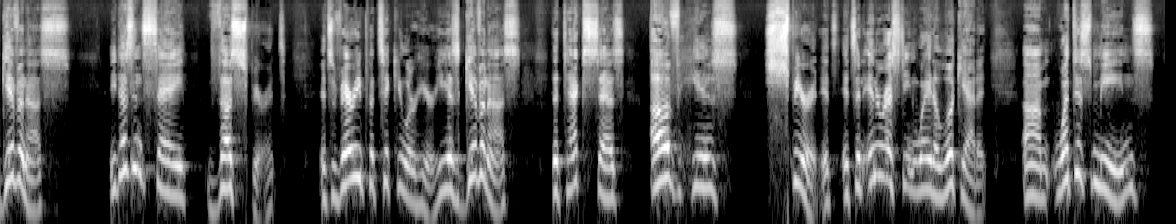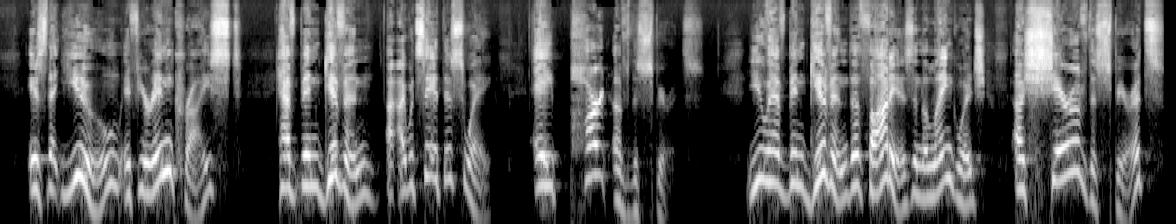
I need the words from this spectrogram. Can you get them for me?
given us he doesn't say the Spirit. It's very particular here. He has given us, the text says, of His Spirit. It's, it's an interesting way to look at it. Um, what this means is that you, if you're in Christ, have been given, I would say it this way, a part of the Spirit. You have been given, the thought is in the language, a share of the Spirit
